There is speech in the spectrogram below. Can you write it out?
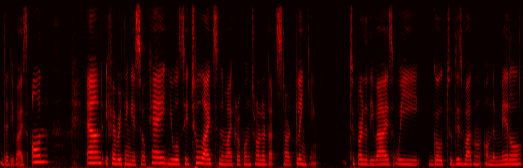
the device on, and if everything is okay, you will see two lights in the microcontroller that start blinking. To pair the device, we go to this button on the middle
